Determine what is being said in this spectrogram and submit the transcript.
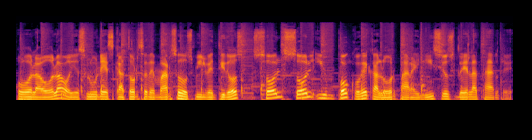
Hola, hola, hoy es lunes 14 de marzo de 2022, sol, sol y un poco de calor para inicios de la tarde.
